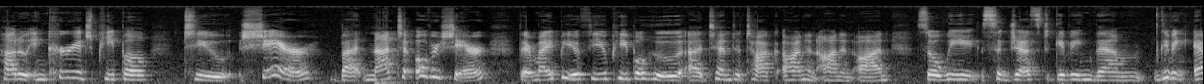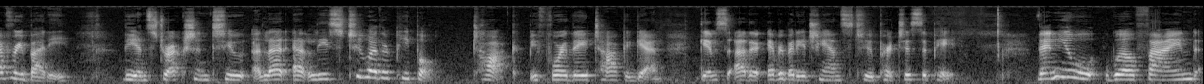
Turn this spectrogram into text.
how to encourage people to share, but not to overshare. There might be a few people who uh, tend to talk on and on and on, so we suggest giving them, giving everybody the instruction to let at least two other people talk before they talk again. Gives other everybody a chance to participate. Then you will find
